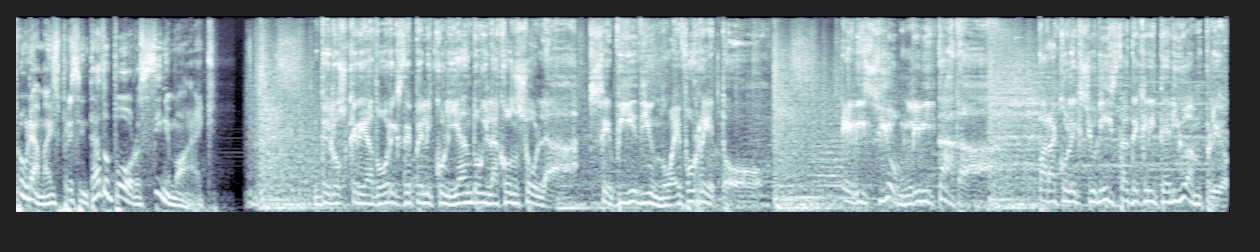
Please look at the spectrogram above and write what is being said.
Este programa es presentado por Cinemark. De los creadores de Peliculeando y la consola, se viene un nuevo reto. Edición limitada. Para coleccionistas de criterio amplio.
